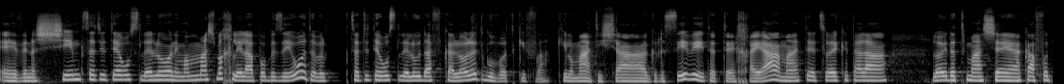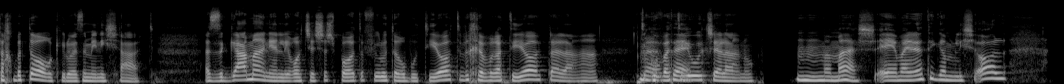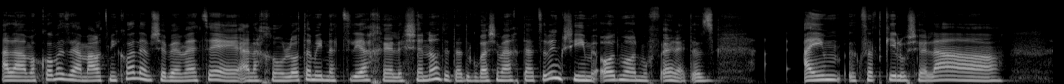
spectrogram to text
ונשים קצת יותר הוסללו, אני ממש מכלילה פה בזהירות, אבל קצת יותר הוסללו דווקא לא לתגובות תקיפה. כאילו, מה, את אישה אגרסיבית, את חיה, מה את צועקת על ה... לא יודעת מה שעקף אותך בתור, כאילו, איזה מין אישה את. אז זה גם מעניין לראות שיש השפעות אפילו תרבותיות וחברתיות על התגובתיות שלנו. ממש. מעניין אותי גם לשאול, על המקום הזה אמרת מקודם, שבאמת אנחנו לא תמיד נצליח לשנות את התגובה של מערכת העצבים כשהיא מאוד מאוד מופעלת. אז האם, זו קצת כאילו שאלה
